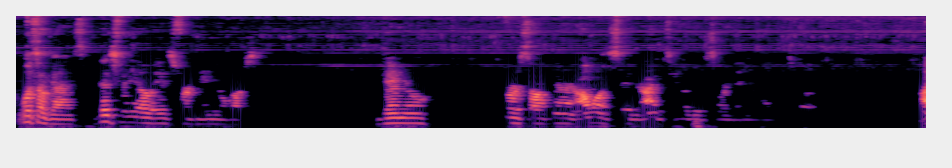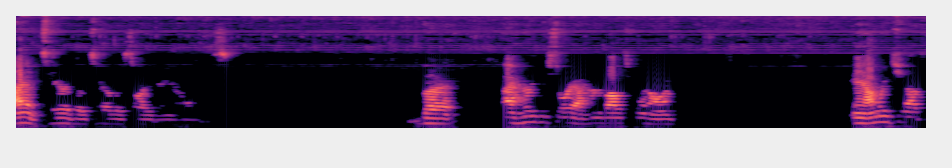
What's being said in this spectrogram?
What's up guys? This video is for Daniel Larson. Daniel, first off man, I want to say that I am terribly sorry that you're. I am terribly, terribly sorry that you're. But I heard your story, I heard about what's going on. And I'm reaching out to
